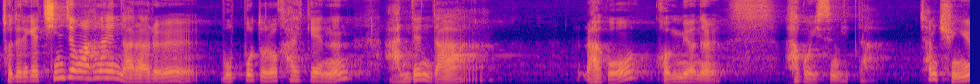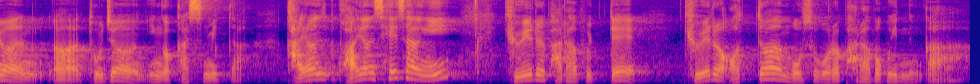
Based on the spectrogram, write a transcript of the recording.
저들에게 진정한 하나님 나라를 못 보도록 하기에는 안 된다 라고 권면을 하고 있습니다. 참 중요한 어, 도전인 것 같습니다. 과연, 과연 세상이 교회를 바라볼 때 교회를 어떠한 모습으로 바라보고 있는가?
